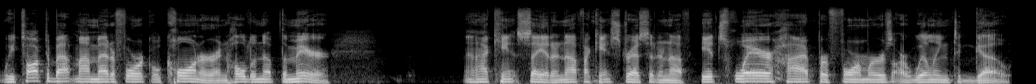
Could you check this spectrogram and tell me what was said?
We talked about my metaphorical corner and holding up the mirror and I can't say it enough. I can't stress it enough. It's where high performers are willing to go.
